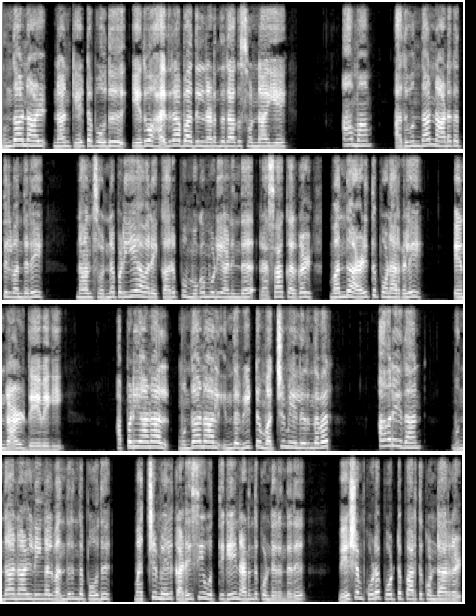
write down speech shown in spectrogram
முந்தா நாள் நான் கேட்டபோது ஏதோ ஹைதராபாத்தில் நடந்ததாக சொன்னாயே. ஆமாம் அதுவும்தான் நாடகத்தில் வந்ததே. நான் சொன்னபடியே அவரை கருப்பு முகமுடி அணிந்த ரசாக்கர்கள் வந்து அழைத்துப் போனார்களே என்றாள் தேவகி. அப்படியானால் முந்தா நாள் இந்த வீட்டு மச்சு மேலிருந்தவர்? அவரேதான். முந்தா நாள் நீங்கள் வந்திருந்த போது மச்சு மேல் கடைசி ஒத்திகை நடந்து கொண்டிருந்தது. வேஷம் கூட போட்டு பார்த்து கொண்டார்கள்.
